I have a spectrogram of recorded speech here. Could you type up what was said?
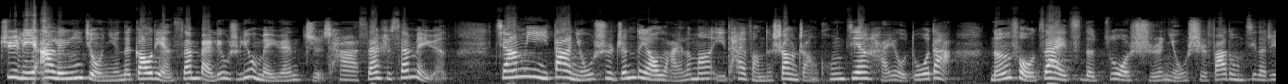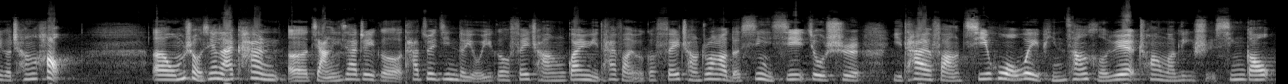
距离二零一九年的高点三百六十六美元只差三十三美元。加密大牛市真的要来了吗？以太坊的上涨空间还有多大？能否再次的坐实牛市发动机的这个称号？呃，我们首先来看，呃，讲一下这个，它最近的有一个非常关于以太坊有一个非常重要的信息，就是以太坊期货未平仓合约创了历史新高。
